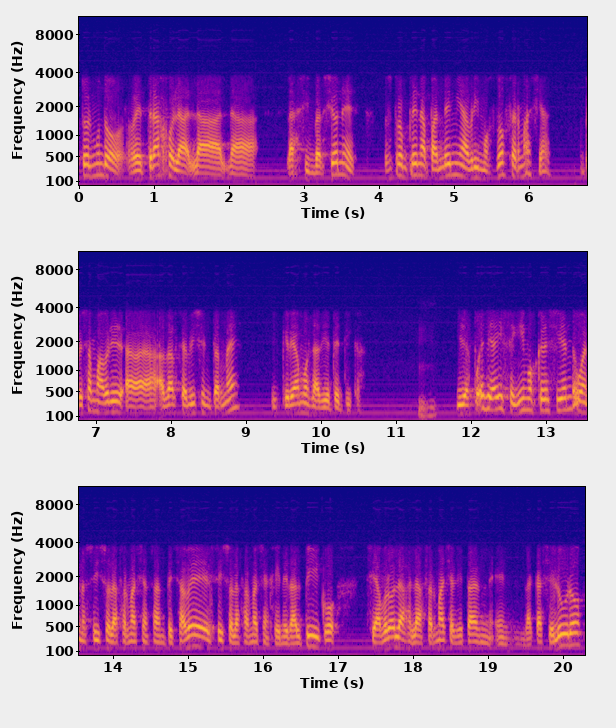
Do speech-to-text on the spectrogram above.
todo el mundo retrajo la, las inversiones, nosotros en plena pandemia abrimos dos farmacias empezamos a abrir a, dar servicio a internet y creamos la dietética. Y después de ahí seguimos creciendo, bueno, se hizo la farmacia en Santa Isabel, se hizo la farmacia en General Pico, se abrió la, la farmacia que está en, la calle Luro,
